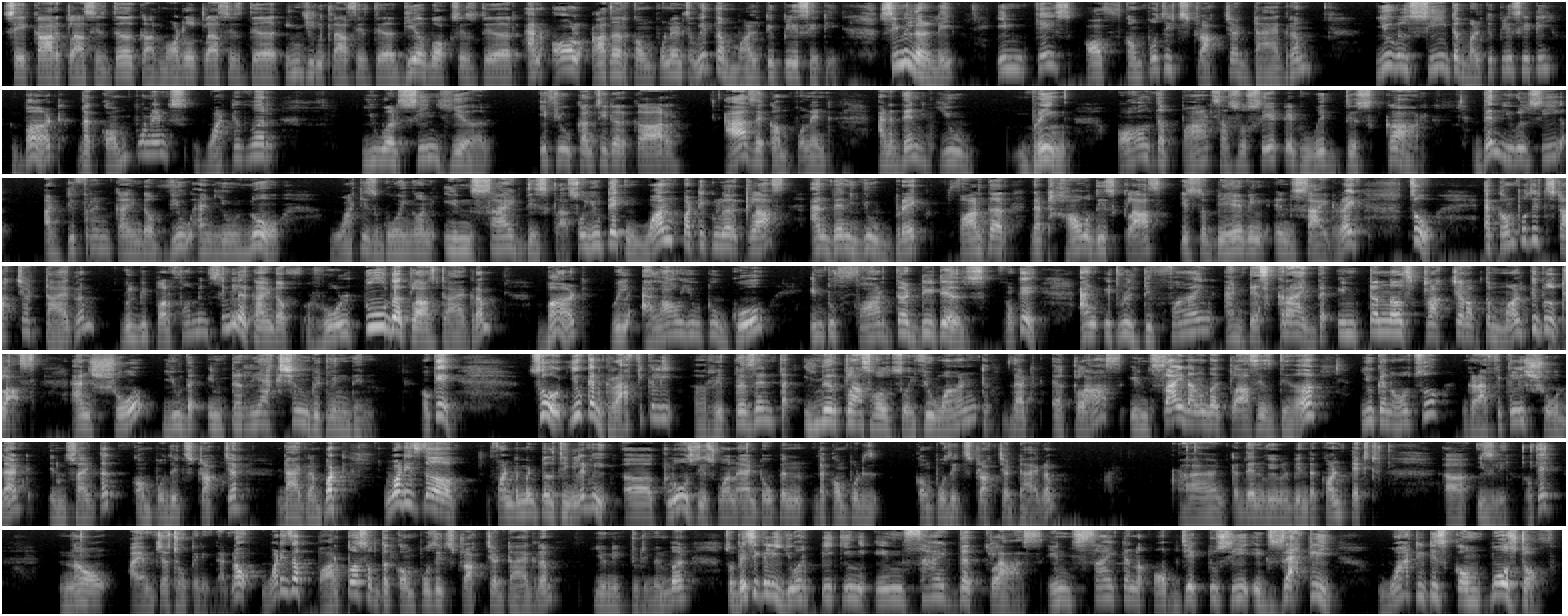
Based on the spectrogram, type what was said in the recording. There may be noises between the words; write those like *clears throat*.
say car class is there, car model class is there, engine class is there, gearbox is there, and all other components with a multiplicity. Similarly, in case of composite structure diagram, you will see the multiplicity, but the components, whatever you are seeing here, if you consider car as a component and then you bring all the parts associated with this car then you will see a different kind of view and you know what is going on inside this class. So you take one particular class and then you break further that how this class is behaving inside right? So a composite structure diagram will be performing similar kind of role to the class diagram but will allow you to go into further details okay? And it will define and describe the internal structure of the multiple class and show you the interaction between them okay? So you can graphically represent the inner class also. If you want that a class inside another class is there you can also graphically show that inside the composite structure diagram. But what is the fundamental thing? Let me uh, close this one and open the composite composite structure diagram. And then we will be in the context uh, easily okay? Now i am just opening that. Now what is the purpose of the composite structure diagram? You need to remember. So basically you are peeking inside the class inside an object to see exactly what it is composed of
